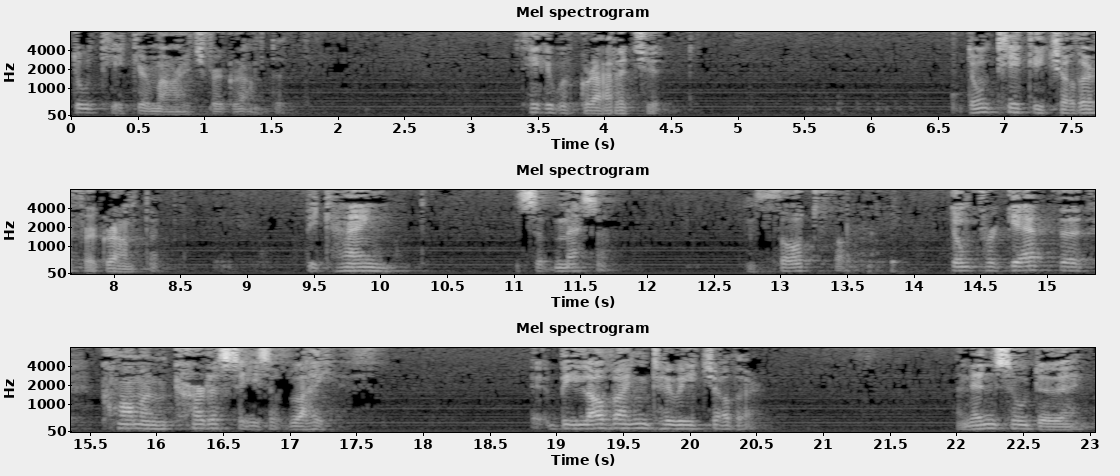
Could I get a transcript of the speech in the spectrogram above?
don't take your marriage for granted. Take it with gratitude. Don't take each other for granted. Be kind, submissive, and thoughtful. Don't forget the common courtesies of life. Be loving to each other. And in so doing,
